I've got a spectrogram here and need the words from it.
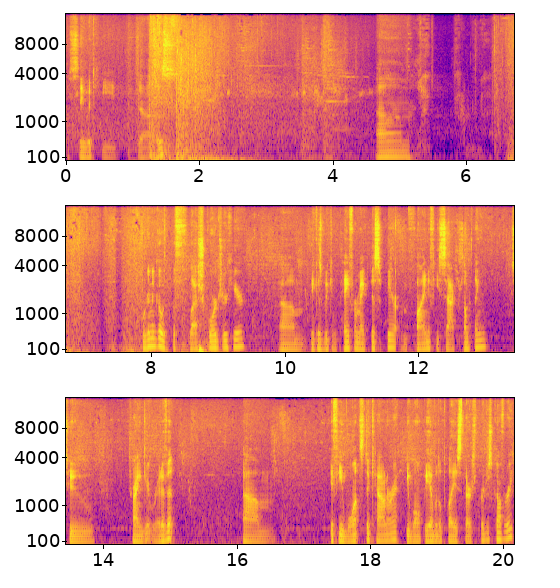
We'll see what he does. Um, we're gonna go with the Flesh Gorger here, um, because we can pay for Make Disappear. I'm fine if he sacks something to try and get rid of it. Um, if he wants to counter it, he won't be able to play his Thirst for Discovery.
